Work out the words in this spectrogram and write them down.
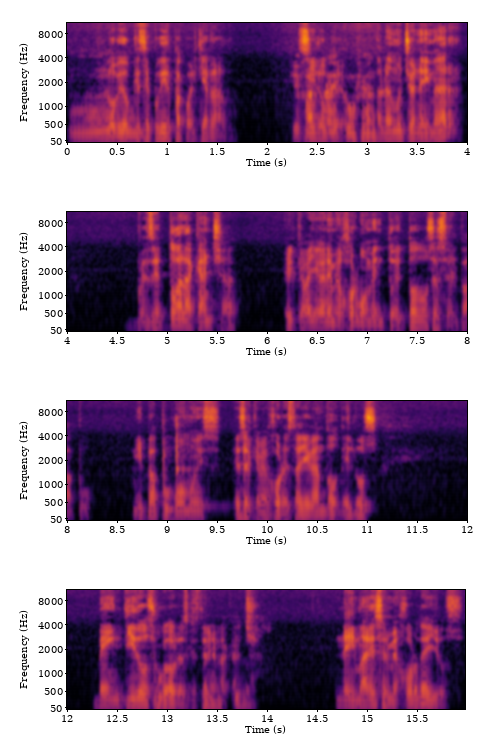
Mm, Lo veo que se puede ir para cualquier lado. Qué Sí falta lo de creo. confianza. Hablan mucho de Neymar. Pues de toda la cancha, el que va a llegar en el mejor momento de todos es el Papu. Mi Papu Gómez es el que mejor está llegando de los 22 jugadores que están en la cancha. Neymar es el mejor de ellos,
